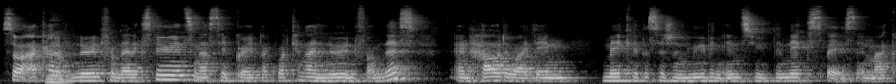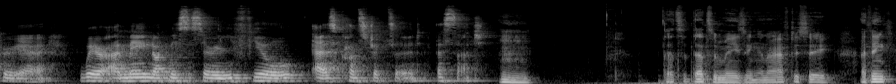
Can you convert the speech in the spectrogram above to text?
So I kind of learned from that experience and I said, great, like what can I learn from this? And how do I then make a decision moving into the next space in my career where I may not necessarily feel as constricted as such? That's that's amazing, and I have to say, I think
